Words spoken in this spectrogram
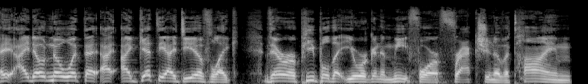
I, I don't know what that. I, I get the idea of like there are people that you are going to meet for a fraction of a time,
